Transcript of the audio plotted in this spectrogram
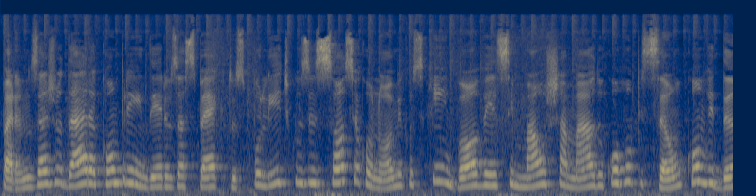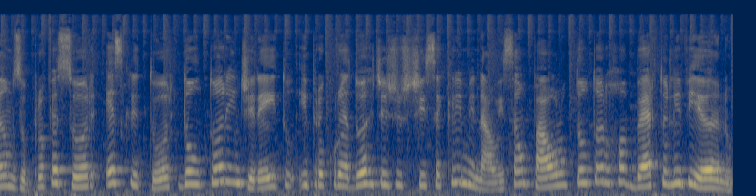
Para nos ajudar a compreender os aspectos políticos e socioeconômicos que envolvem esse mal chamado corrupção, convidamos o professor, escritor, doutor em Direito e procurador de Justiça Criminal em São Paulo, Dr. Roberto Liviano,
